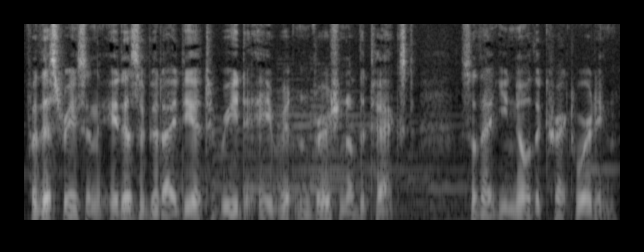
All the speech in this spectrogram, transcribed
For this reason, it is a good idea to read a written version of the text so that you know the correct wording.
